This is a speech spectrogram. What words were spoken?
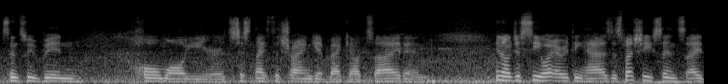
since we've been home all year, it's just nice to try and get back outside and you know, just see what everything has, especially since I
